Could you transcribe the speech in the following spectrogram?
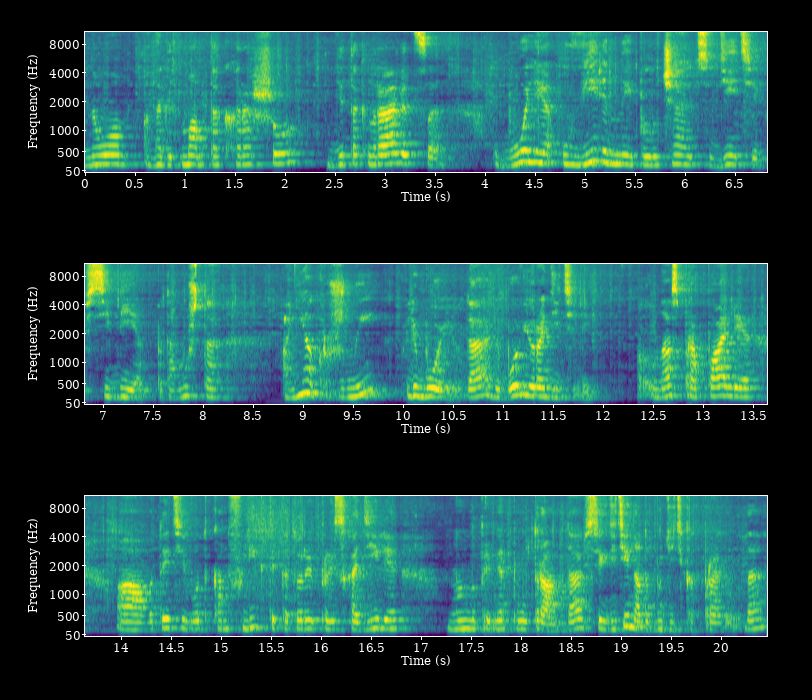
Но она говорит, мам, так хорошо, мне так нравится. Более уверенные получаются дети в себе, потому что они окружены любовью, да, любовью родителей. У нас пропали а, вот эти вот конфликты, которые происходили, ну, например, по утрам, да, всех детей надо будить, как правило, да,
